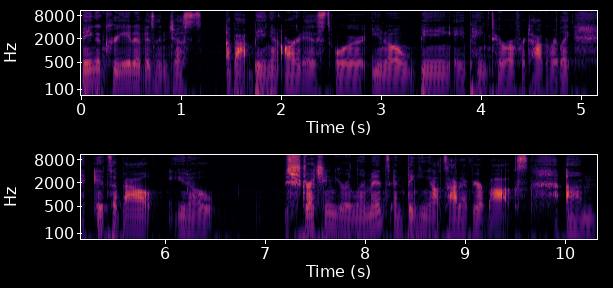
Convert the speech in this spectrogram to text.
being a creative isn't just about being an artist or, you know, being a painter or photographer. Like it's about, you know, stretching your limits and thinking outside of your box. Um,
